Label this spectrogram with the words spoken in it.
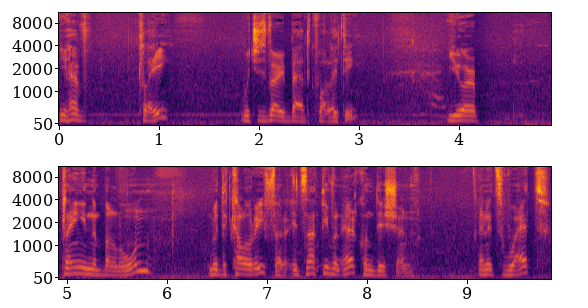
You have clay, which is very bad quality. You are playing in a balloon with the calorifer. It's not even air conditioned and it's wet,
